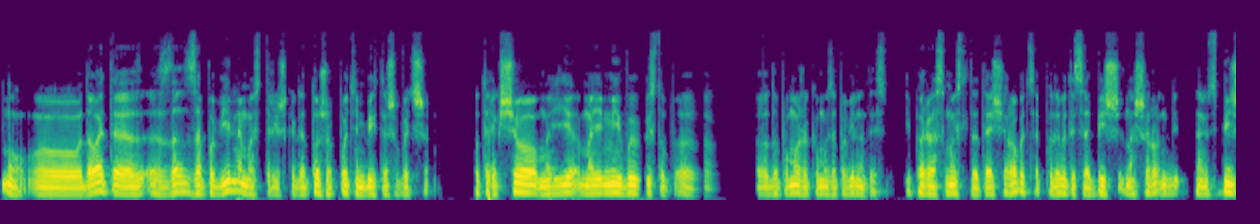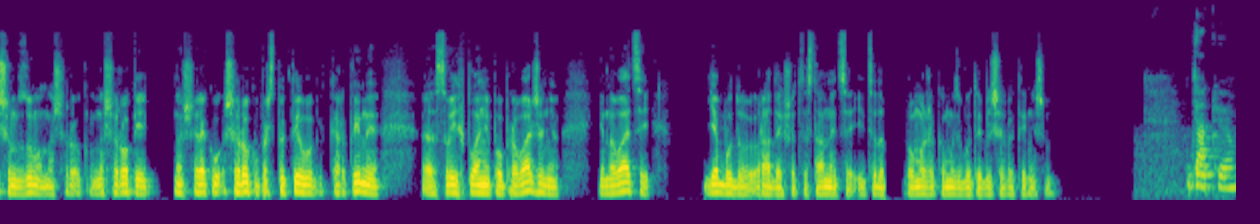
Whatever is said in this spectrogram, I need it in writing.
Ну, давайте за- заповільнимось трішки для того, щоб потім бігти швидше. От якщо моє, мій виступ е, допоможе комусь заповільнитись і переосмислити те, що робиться, подивитися більш на широ, е, з більшим зумом на широк, на широкий, на широку, широку перспективу картини е, своїх планів по впровадженню інновацій, я буду радий, якщо це станеться, і це допоможе комусь бути більш ефективнішим. Дякую.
